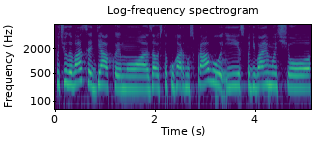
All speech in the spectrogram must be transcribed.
Почули вас. Дякуємо за ось таку гарну справу і сподіваємось, що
